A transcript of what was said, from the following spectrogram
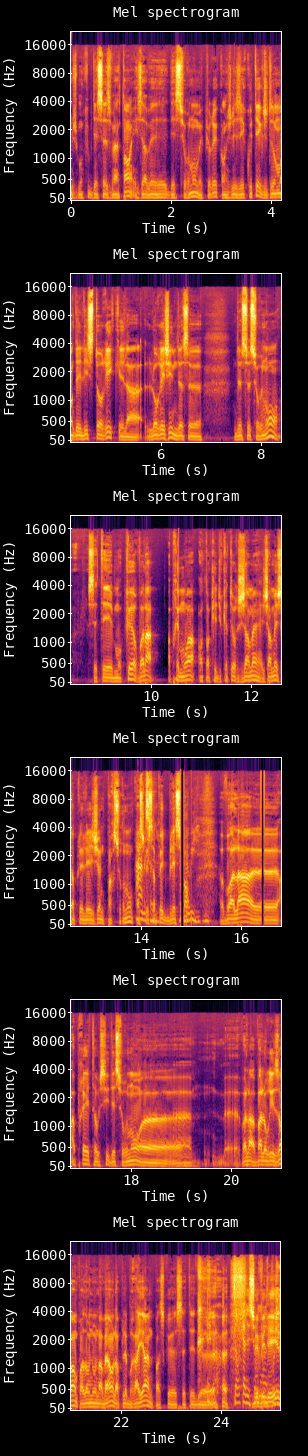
je m'occupe des 16-20 ans, ils avaient des surnoms, mais purée, quand je les écoutais, que je demandais l'historique et l'origine de ce, de ce surnom, c'était mon cœur, voilà. Après moi, en tant qu'éducateur, jamais, jamais j'appelais les jeunes par surnom parce Ah, que ça- ça, peut être blessant. Ah oui. Voilà. euh, après, tu as aussi des surnoms, euh, euh, voilà, valorisants. Par exemple, nous on avait un, on l'appelait Brian parce que c'était de C'est vrai qu'il y a des surnoms Beverly Hills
